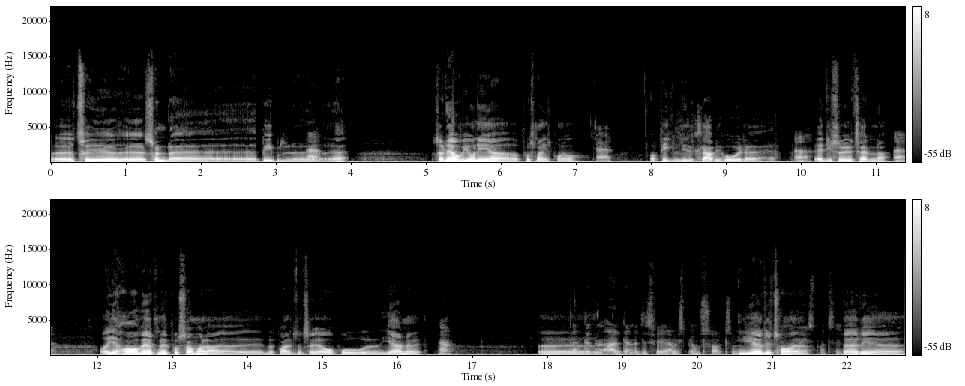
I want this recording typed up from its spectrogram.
øh, til øh, søndag øh, bibel. Øh, ja. ja. Så der var vi jo nede på smagsprøve, Ja, og fik en lille klap i hovedet af, ja, af de søde tanter. ja. Og jeg har været med på sommerlejr øh, med Frelsens Sager over på øh, Jernø. Ja. Øh, Den, den, har, den er desværre vist blevet solgt, så ja, det tror jeg. Ja, det er...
